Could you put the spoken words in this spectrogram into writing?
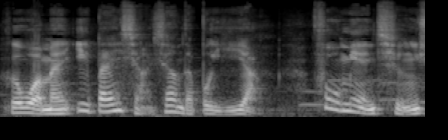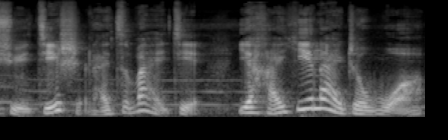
和我们一般想象的不一样，负面情绪即使来自外界，也还依赖着我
